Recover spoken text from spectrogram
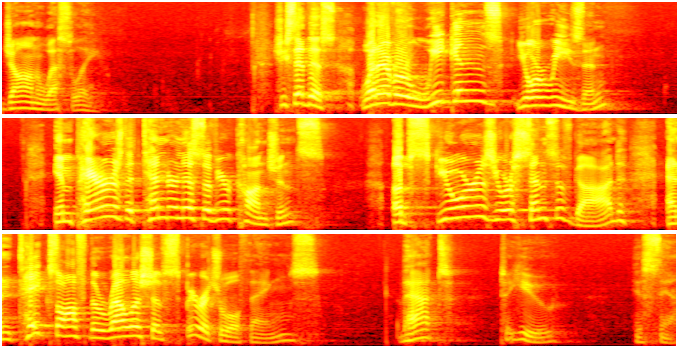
John Wesley. She said this Whatever weakens your reason, impairs the tenderness of your conscience, obscures your sense of God, and takes off the relish of spiritual things, that to you is sin.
